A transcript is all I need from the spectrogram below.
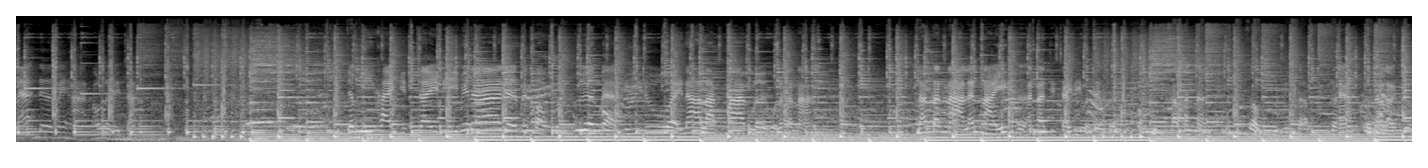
และเดินไปหาเขาเลยจ้ะจะมีใครจิตใจดีไหมนะ เดินไปขอบคุณเพื่อนแบบนี้ด้วย น่ารักมากเลย รัตนารัตนาและไนท์เอออันนั้นจิตใจดีเหมือนเดิมเลยขอบคุณครับอันนั้นขอบคุณครับนะเออน่ารักจริง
